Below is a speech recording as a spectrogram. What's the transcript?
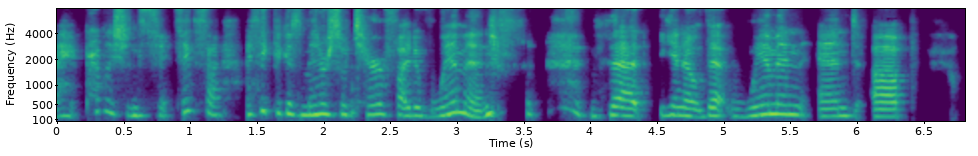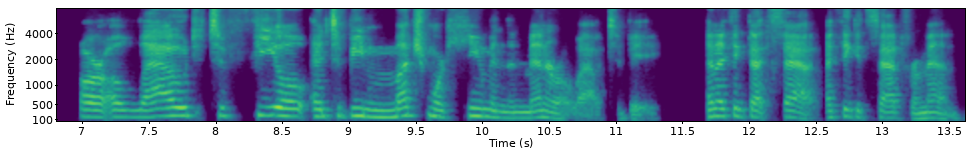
I probably shouldn't say, say this. I think because men are so terrified of women that you know that women end up are allowed to feel and to be much more human than men are allowed to be. And I think that's sad. I think it's sad for men.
